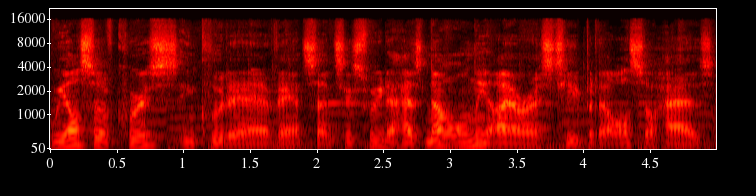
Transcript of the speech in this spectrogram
We also of course included an advanced sensor suite. It has not only IRST but it also has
